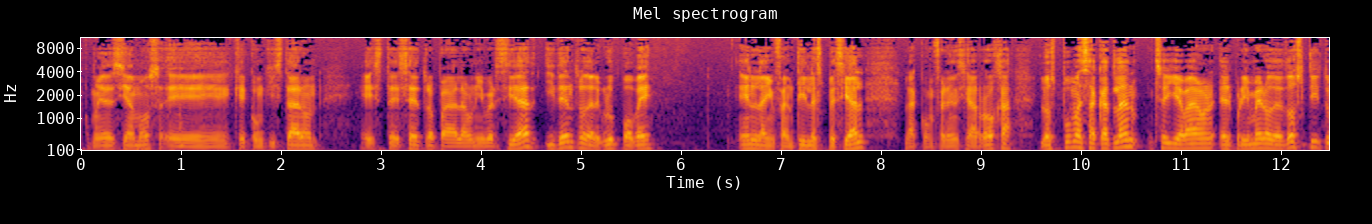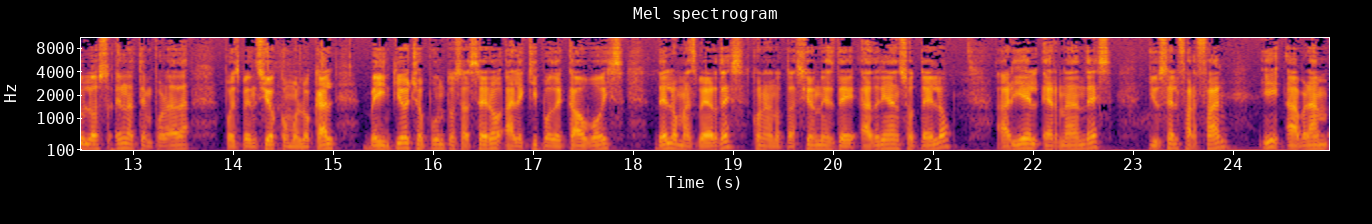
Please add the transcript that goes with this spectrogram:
como ya decíamos, eh, que conquistaron este cetro para la universidad y dentro del grupo B en la infantil especial, la conferencia roja. Los Pumas Zacatlán se llevaron el primero de dos títulos en la temporada, pues venció como local 28 puntos a cero al equipo de Cowboys de Lomas Verdes, con anotaciones de Adrián Sotelo, Ariel Hernández, Yusel Farfán y Abraham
